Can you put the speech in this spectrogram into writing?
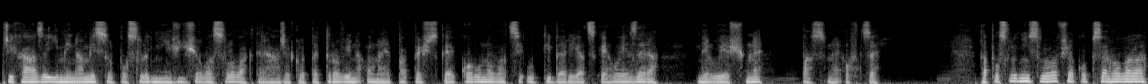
Přicházejí mi na mysl poslední Ježíšova slova, která řekl Petrovi na oné papežské korunovaci u Tiberiackého jezera. Miluješ mne, pasmé ovce. Ta poslední slova však obsahovala,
